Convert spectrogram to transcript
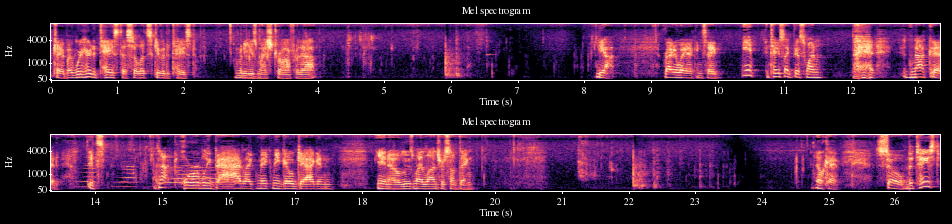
Okay, but we're here to taste this, so let's give it a taste. I'm gonna use my straw for that. Yeah, right away I can say, eh, it tastes like this one. not good. It's not horribly bad, like make me go gag and, you know, lose my lunch or something. Okay, so the taste,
